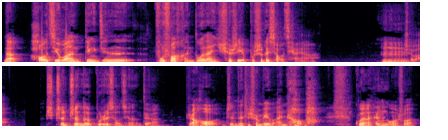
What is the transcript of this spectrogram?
那好几万定金不说很多，但确实也不是个小钱呀，嗯，是吧？真真的不是小钱。对啊。然后真的这事儿没完，你知道吧？过两天他跟我说，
